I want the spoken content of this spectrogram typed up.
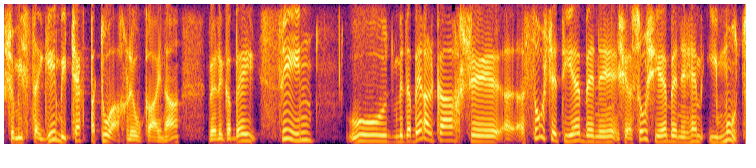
שמסתייגים מצ'ק פתוח לאוקראינה, ולגבי סין, הוא מדבר על כך שאסור, שתהיה ביני, שאסור שיהיה ביניהם עימות.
